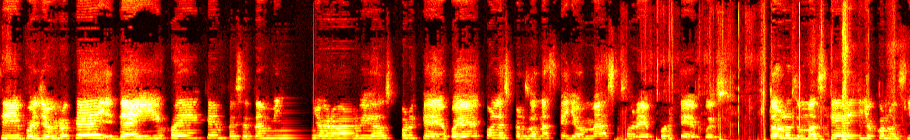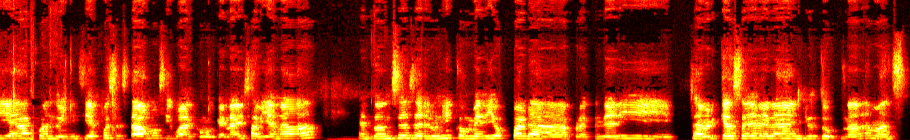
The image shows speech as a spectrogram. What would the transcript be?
Sí, pues yo creo que de ahí fue que empecé también yo a grabar videos porque fue con las personas que yo me asesoré porque pues todos los demás que yo conocía cuando inicié pues estábamos igual, como que nadie sabía nada. Entonces el único medio para aprender y saber qué hacer era en YouTube, nada más.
